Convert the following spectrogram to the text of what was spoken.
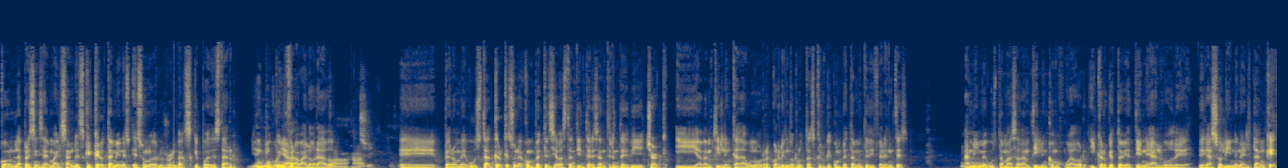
con la presencia de Miles Sanders, que creo también es, es uno de los running backs que puede estar Bien un poco infravalorado. Ajá. sí. Eh, pero me gusta, creo que es una competencia bastante interesante entre DJ Shark y Adam Thielen, cada uno recorriendo rutas creo que completamente diferentes. A mí me gusta más Adam Thielen como jugador y creo que todavía tiene algo de, de gasolina en el tanque.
